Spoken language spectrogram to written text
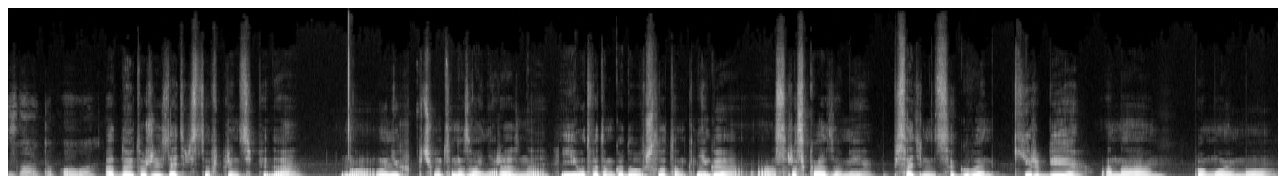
Знаю такого. одно и то же издательство, в принципе, да. Но у них почему-то название разное. И вот в этом году вышла там книга а, с рассказами. Писательница Гвен Кирби, она, по-моему,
